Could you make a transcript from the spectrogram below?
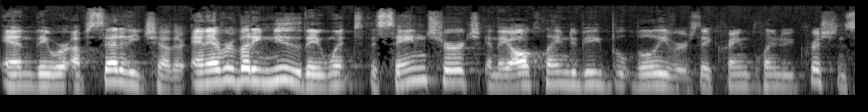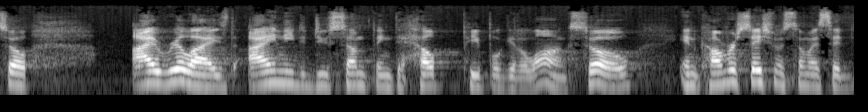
and they were upset at each other. And everybody knew they went to the same church and they all claimed to be believers. They claimed, claimed to be Christians. So I realized I need to do something to help people get along. So in conversation with someone, I said,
